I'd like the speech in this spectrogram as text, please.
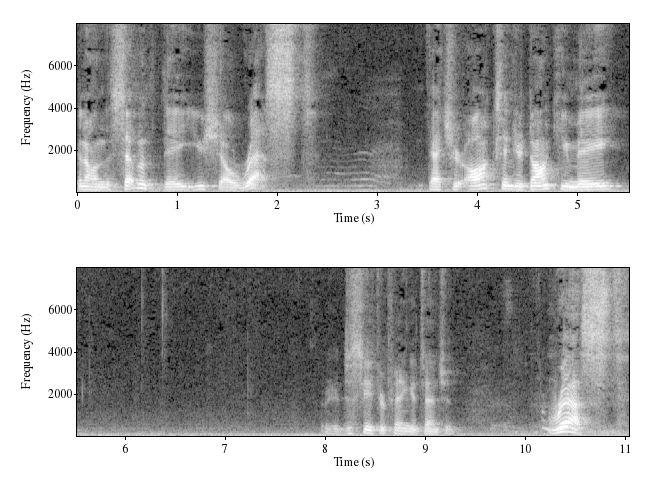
and on the seventh day you shall rest, that your ox and your donkey may. Just see if you're paying attention. Rest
